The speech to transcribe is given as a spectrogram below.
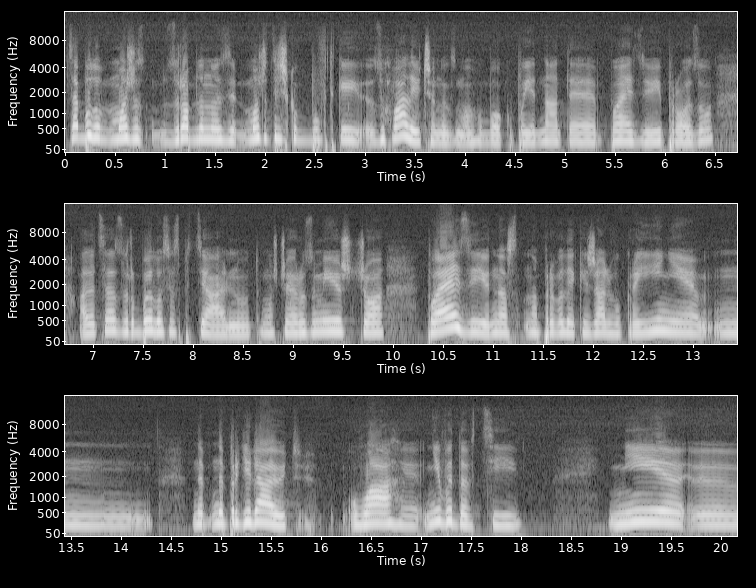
це було може зроблено може трішки був такий зухвалий вчинок з мого боку поєднати поезію і прозу, але це зробилося спеціально, тому що я розумію, що поезії нас на превеликий жаль в Україні не, не приділяють уваги ні видавці, ні е,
